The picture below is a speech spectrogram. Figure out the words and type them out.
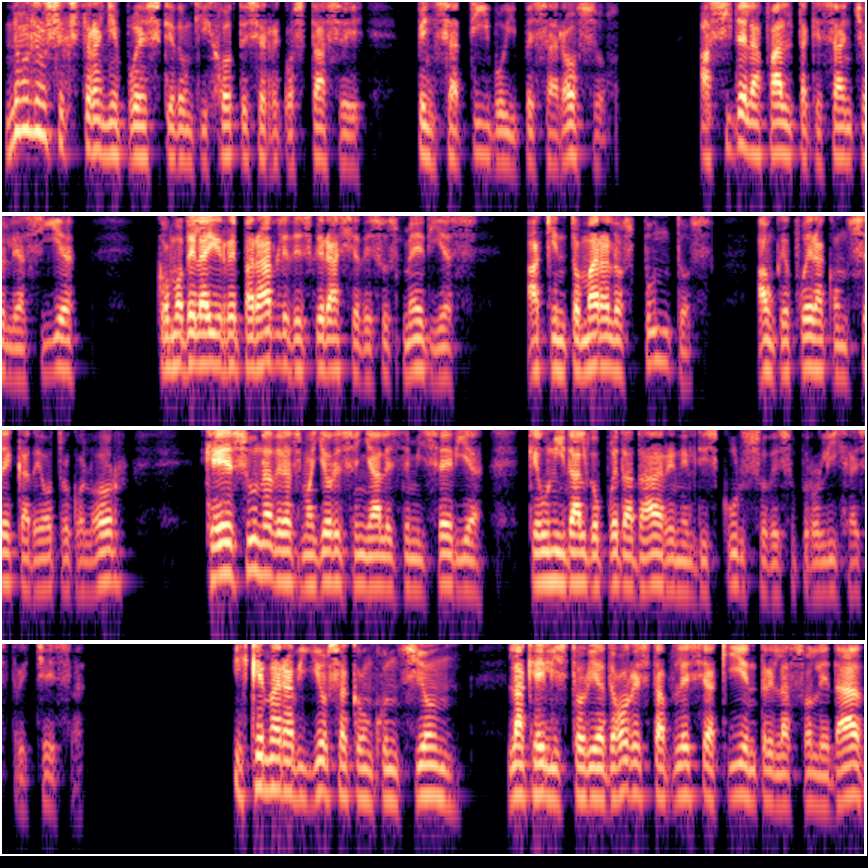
No nos extrañe, pues, que don Quijote se recostase pensativo y pesaroso, así de la falta que Sancho le hacía, como de la irreparable desgracia de sus medias, a quien tomara los puntos, aunque fuera con seca de otro color, que es una de las mayores señales de miseria que un hidalgo pueda dar en el discurso de su prolija estrecheza. Y qué maravillosa conjunción la que el historiador establece aquí entre la soledad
